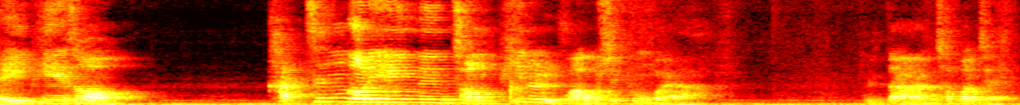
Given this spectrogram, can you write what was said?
A, B에서 같은 거리에 있는 구하고 싶은 거야. 일단 첫 번째.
